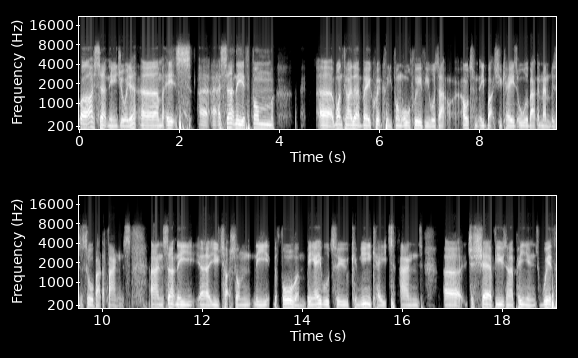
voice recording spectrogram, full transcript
Well, I've certainly enjoyed it. Um, it's uh, certainly from uh, one thing I learned very quickly from all three of you was that ultimately Bucks UK is all about the members. It's all about the fans, and certainly uh, you touched on the the forum being able to communicate and uh, just share views and opinions with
